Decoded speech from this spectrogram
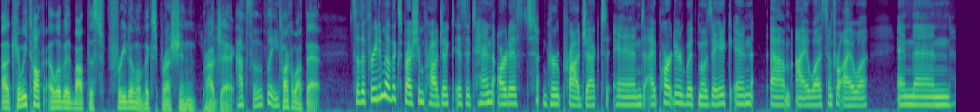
uh, can we talk a little bit about this freedom of expression project? Absolutely. Talk about that. So, the Freedom of Expression Project is a 10 artist group project, and I partnered with Mosaic in um, Iowa, central Iowa, and then,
